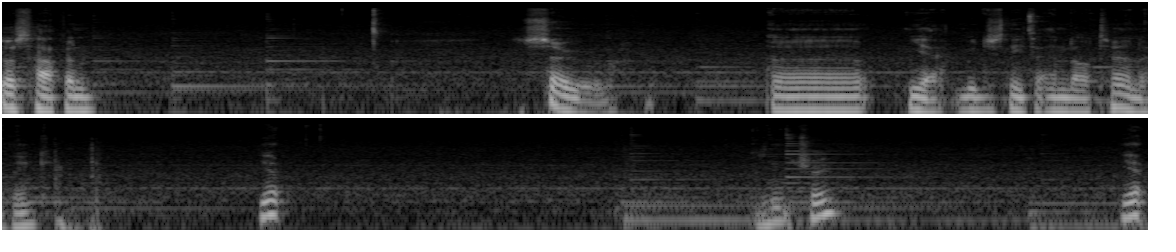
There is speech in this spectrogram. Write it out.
Does happen. So, uh, yeah, we just need to end our turn, I think. Yep. Isn't it true? Yep.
